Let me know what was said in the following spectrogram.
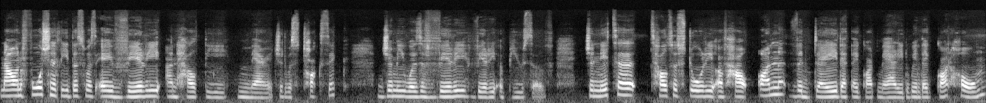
now, unfortunately, this was a very unhealthy marriage. It was toxic. Jimmy was very, very abusive. Janetta tells a story of how on the day that they got married, when they got home,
